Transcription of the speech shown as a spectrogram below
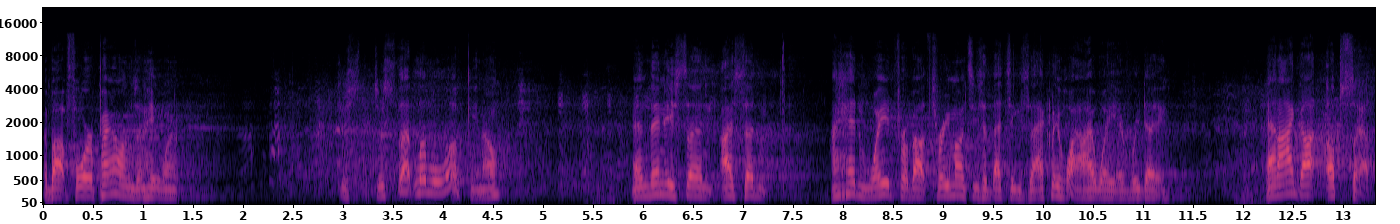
about four pounds. And he went, just, just that little look, you know. And then he said, I said, I hadn't weighed for about three months. He said, that's exactly why I weigh every day. And I got upset.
